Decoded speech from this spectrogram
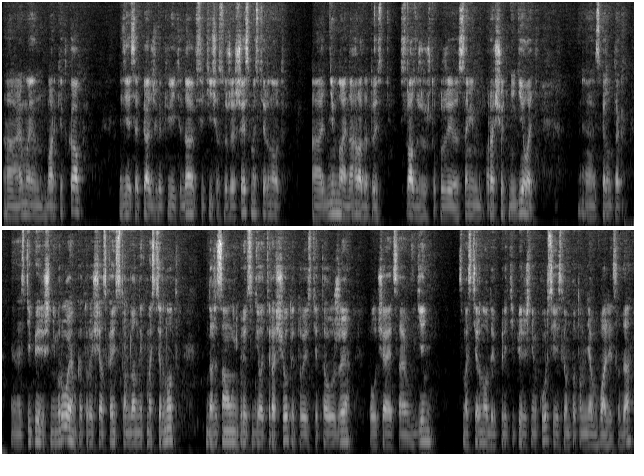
uh, MN Market Cap. Здесь, опять же, как видите, да, в сети сейчас уже 6 мастернод. Uh, дневная награда, то есть, сразу же, чтобы уже самим расчет не делать, uh, скажем так, э, с теперешним роем, который сейчас количеством данных мастернод, даже самому не придется делать расчеты, то есть это уже получается в день с мастерноды при теперешнем курсе, если он потом не обвалится, да,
